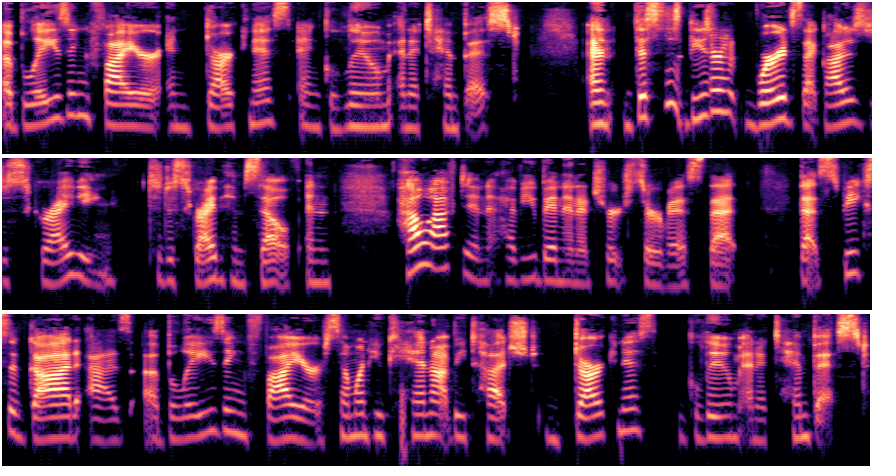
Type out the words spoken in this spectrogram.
a blazing fire and darkness and gloom and a tempest. And this is these are words that God is describing to describe himself. And how often have you been in a church service that that speaks of God as a blazing fire, someone who cannot be touched, darkness, gloom, and a tempest.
